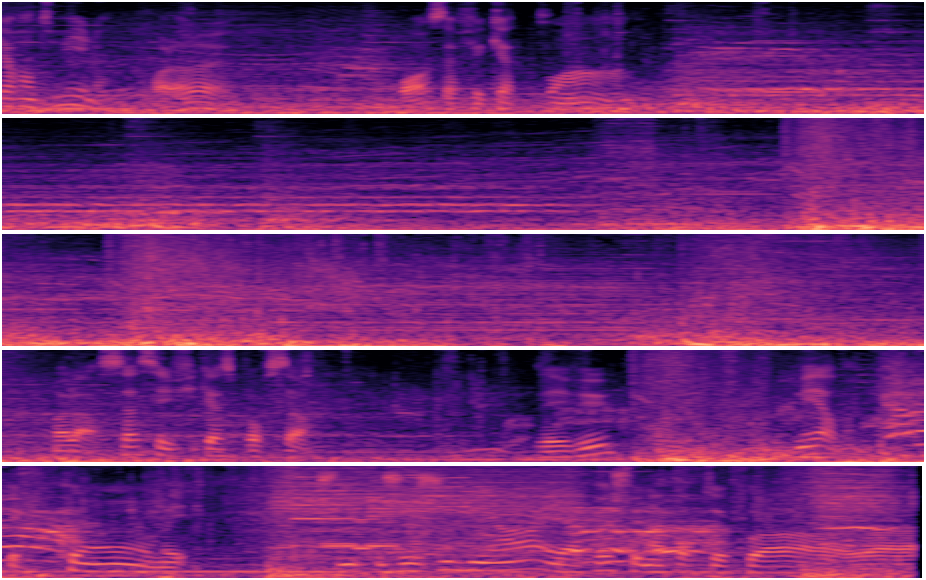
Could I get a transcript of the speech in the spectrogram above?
40 000 Oh là là. Bon, ça fait 4 points. hein. Voilà, ça c'est efficace pour ça. Vous avez vu? Merde, c'est con, mais je, joue bien et après je fais n'importe quoi. Voilà.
